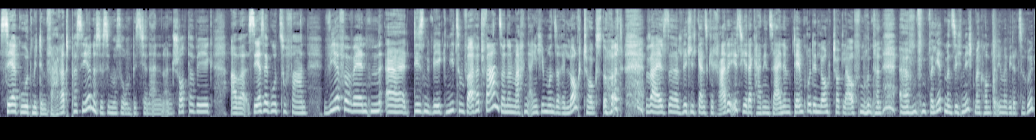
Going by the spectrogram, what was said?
sehr gut mit dem Fahrrad passieren. Das ist immer so ein bisschen ein, ein Schotterweg, aber sehr, sehr gut zu fahren. Wir verwenden äh, diesen Weg nie zum Fahrradfahren, sondern machen eigentlich immer unsere Longjogs dort, weil es äh, wirklich ganz gerade ist. Jeder kann in seinem Tempo den Longjog laufen und dann ähm, verliert man sich nicht. Man kommt dann immer wieder zurück.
